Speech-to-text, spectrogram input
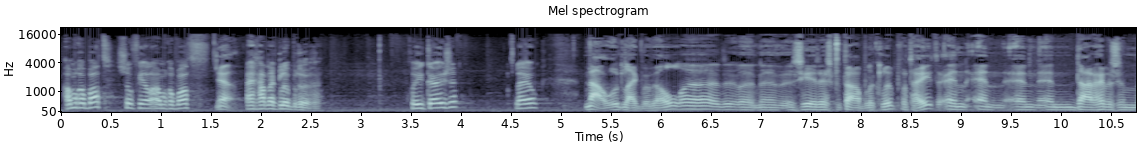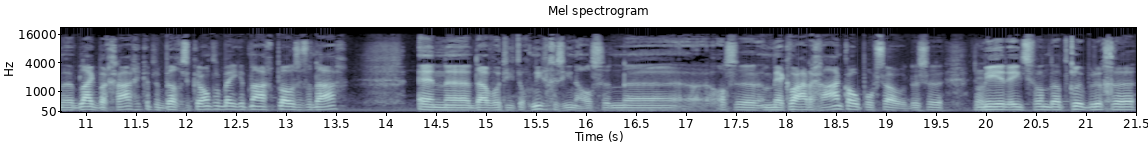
Amrabat, Sofiane Amrabat. Ja. Hij gaat naar Club Brugge. Goeie keuze, Leo? Nou, het lijkt me wel een, een, zeer respectabele club, wat heet. En, en, en, en daar hebben ze hem blijkbaar graag. Ik heb de Belgische krant een beetje op nageplozen vandaag. En uh, daar wordt hij toch niet gezien als een, uh, als een merkwaardige aankoop of zo. Dus uh, ja. meer iets van dat Club Brugge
